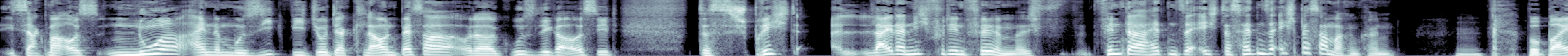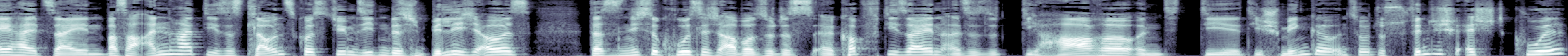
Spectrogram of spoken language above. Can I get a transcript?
ich sag mal, aus nur einem Musikvideo der Clown besser oder gruseliger aussieht, das spricht äh, leider nicht für den Film. Ich finde, da hätten sie echt, das hätten sie echt besser machen können. Hm. Wobei halt sein, was er anhat, dieses Clownskostüm, sieht ein bisschen billig aus. Das ist nicht so gruselig, aber so das äh, Kopfdesign, also so die Haare und die, die Schminke und so, das finde ich echt cool.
